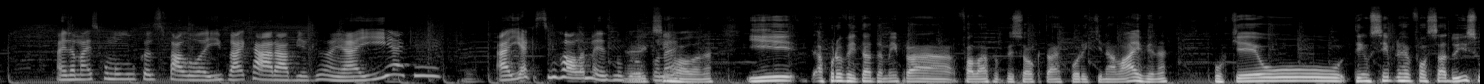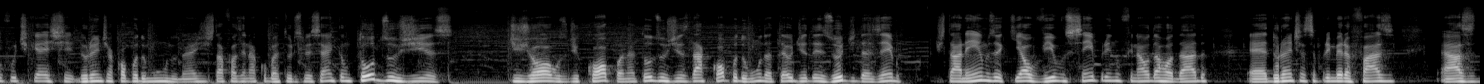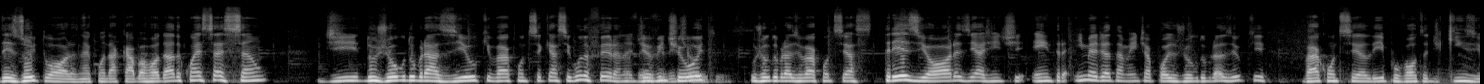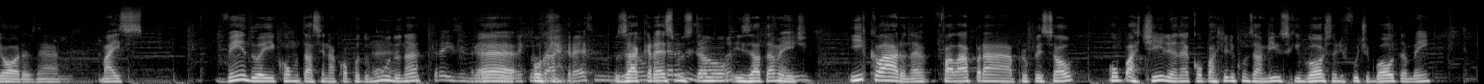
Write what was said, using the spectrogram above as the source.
Ainda mais como o Lucas falou aí, vai que a Arábia ganha. Aí é que. Aí é que se enrola mesmo o grupo, é aí que né? se enrola, né? E aproveitar também para falar pro pessoal que tá por aqui na live, né? Porque eu tenho sempre reforçado isso, o Footcast, durante a Copa do Mundo, né? A gente tá fazendo a cobertura especial, então todos os dias de jogos de Copa, né? Todos os dias da Copa do Mundo até o dia 18 de dezembro, estaremos aqui ao vivo, sempre no final da rodada, é, durante essa primeira fase, às 18 horas, né? Quando acaba a rodada, com exceção de, do jogo do Brasil, que vai acontecer, que é a segunda-feira, né? Dia 28. 28, o jogo do Brasil vai acontecer às 13 horas e a gente entra imediatamente após o jogo do Brasil, que vai acontecer ali por volta de 15 horas, né? Mas vendo aí como tá sendo a Copa do Mundo, né? Três e meio, É, né, que porque os acréscimos os não acréscimos estão né? exatamente. Sim. E claro, né, falar para o pessoal compartilha, né? Compartilhe com os amigos que gostam de futebol também.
